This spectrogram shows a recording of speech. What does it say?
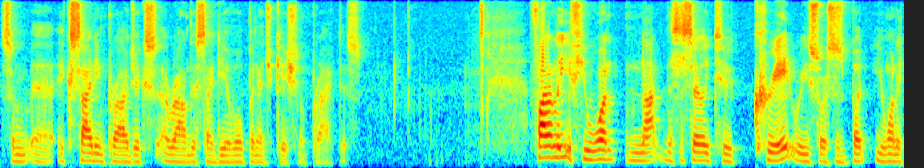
some uh, exciting projects around this idea of open educational practice. Finally, if you want not necessarily to create resources, but you want to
